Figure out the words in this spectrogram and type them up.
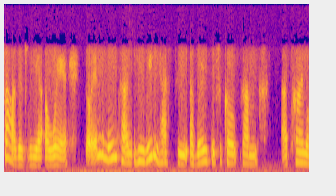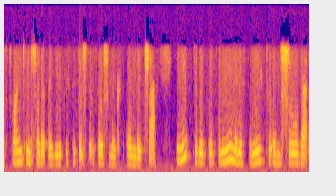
SARS, as we are aware. So in the meantime, he really has to a very difficult um, time of trying to ensure that there's sufficient social expenditure he needs to, the, the, new minister needs to ensure that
